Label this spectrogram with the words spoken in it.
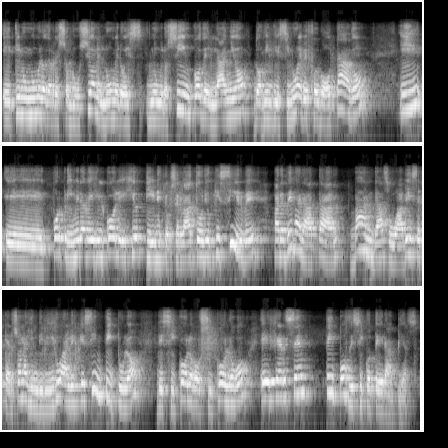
eh, tiene un número de resolución, el número es número 5 del año 2019, fue votado y eh, por primera vez el colegio tiene este observatorio que sirve para desbaratar bandas o a veces personas individuales que sin título de psicólogo o psicólogo ejercen tipos de psicoterapias.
